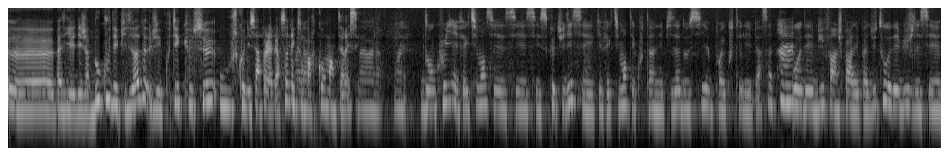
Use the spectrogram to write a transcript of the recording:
euh, parce qu'il y avait déjà beaucoup d'épisodes. J'ai écouté que ceux où je connaissais un peu la personne et que son parcours m'intéressait. Bah, voilà. Donc oui, effectivement, c'est ce que tu dis, c'est qu'effectivement, tu écoutes un épisode aussi pour écouter les personnes. Mm. Au début, enfin, je parlais pas du tout. Au début, je laissais,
